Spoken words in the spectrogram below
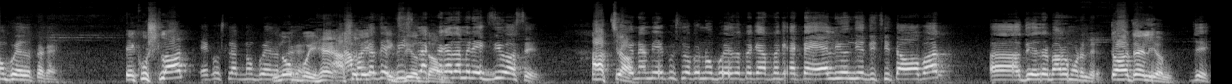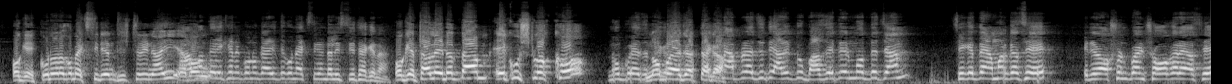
নব্বই হাজার টাকায়। একুশ লাখ? একুশ লাখ নব্বই হাজার নব্বই, হ্যাঁ, আসলে বিশ লাখ টাকা দামের এক্সিও আছে। আচ্ছা। এখানে আমি একুশ লক্ষ নব্বই হাজার টাকা আপনাকে একটা অ্যালিয়ন দিয়ে দিচ্ছি তাও আবার দুই হাজার বারো মডেলের টয়োটা এলিয়ন জি। ওকে কোন রকম অ্যাক্সিডেন্ট হিস্টরি নাই এবং আমাদের এখানে কোনো গাড়িতে কোনো অ্যাক্সিডেন্টাল হিস্ট্রি থাকে না। ওকে তাহলে এটার দাম একুশ লক্ষ নব্বই হাজার টাকা। আপনারা যদি আরেকটু বাজেটের মধ্যে চান সেক্ষেত্রে আমার কাছে এটার অপশন পয়েন্ট সহকারে আছে।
